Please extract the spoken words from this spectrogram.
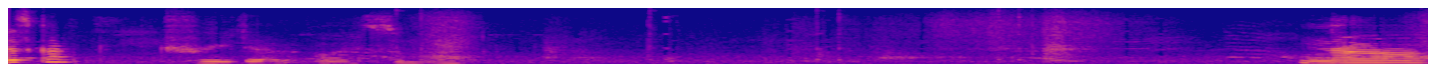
Just can't trade it with someone. No.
